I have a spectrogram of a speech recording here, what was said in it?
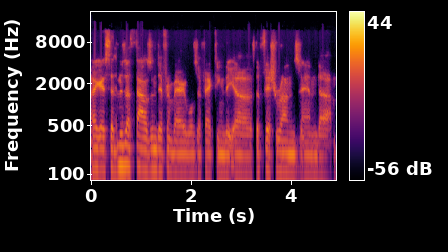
like I said, there's a thousand different variables affecting the uh, the fish runs, and um,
